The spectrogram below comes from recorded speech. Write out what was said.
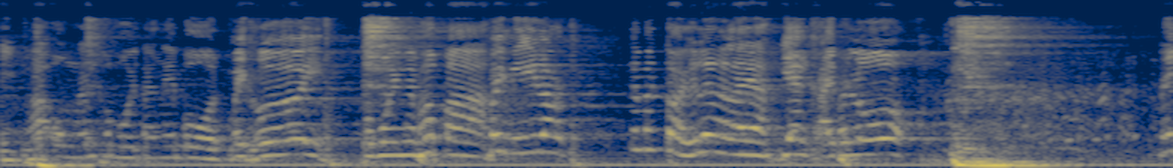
อีกพระองค์นั้นขโมยตังค์ในโบสถ์ไม่เคย ขโมยเงินพระป่าไม่มีหรอกแล้วมันต่อยกันเรื่องอะไรอะแย่งไข่พะโล้ไม่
